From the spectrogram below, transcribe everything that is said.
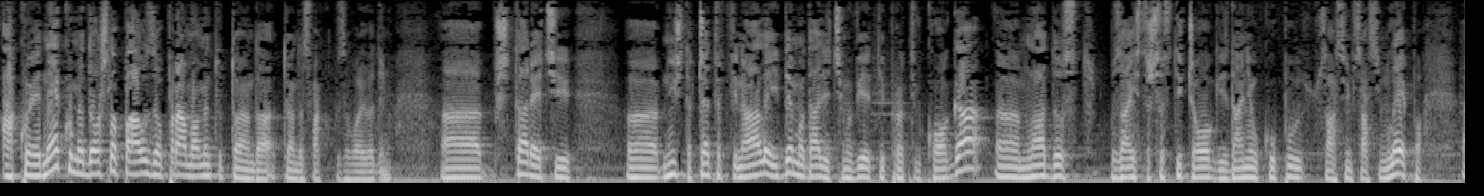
ako je nekome došla pauza u pravom momentu, to je onda, to je onda svakako za Vojvodinu. Uh, šta reći, Uh, ništa, četvrt finale, idemo dalje ćemo vidjeti protiv koga. Uh, mladost zaista što se tiče ovog izdanja u kupu sasvim sasvim lepo. E,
